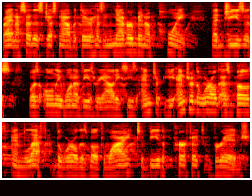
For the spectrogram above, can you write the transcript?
Right? And I said this just now, but there has never been a point that Jesus was only one of these realities. He's enter, he entered the world as both and left the world as both. Why? To be the perfect bridge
